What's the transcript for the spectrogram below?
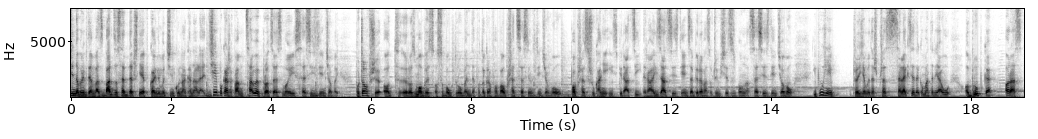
dzień dobry, witam Was bardzo serdecznie w kolejnym odcinku na kanale. Dzisiaj pokażę Wam cały proces mojej sesji zdjęciowej. Począwszy od rozmowy z osobą, którą będę fotografował przed sesją zdjęciową, poprzez szukanie inspiracji, realizację zdjęć, zabiorę Was oczywiście ze sobą na sesję zdjęciową i później przejdziemy też przez selekcję tego materiału, obróbkę oraz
